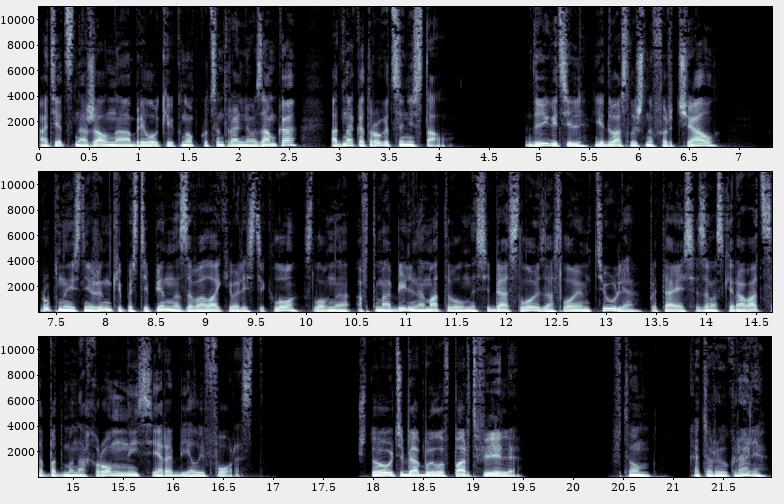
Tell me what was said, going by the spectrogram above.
Отец нажал на брелоке кнопку центрального замка, однако трогаться не стал. Двигатель едва слышно фырчал, Крупные снежинки постепенно заволакивали стекло, словно автомобиль наматывал на себя слой за слоем тюля, пытаясь замаскироваться под монохромный серо-белый форест. «Что у тебя было в портфеле?» «В том, который украли?»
